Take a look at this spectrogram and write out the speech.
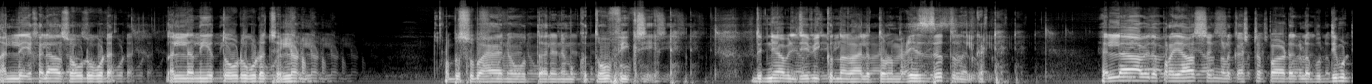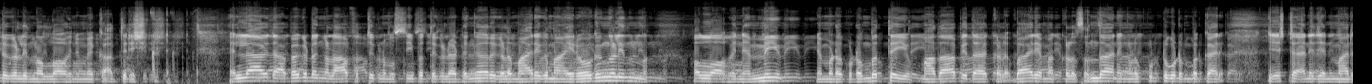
നല്ല ഇഹലാസോടുകൂടെ നല്ല നീയത്തോടുകൂടെ ചൊല്ലണം. റബ്ബ് സുബ്ഹാനഹു നമുക്ക് തോഫീക്ക് ചെയ്യട്ടെ. ദുന്യാവിൽ ജീവിക്കുന്ന കാലത്തോളം ഇസ്സത്ത് നൽകട്ടെ. എല്ലാവിധ പ്രയാസങ്ങൾ കഷ്ടപ്പാടുകൾ ബുദ്ധിമുട്ടുകൾ ഇന്ന് അള്ളാഹു നമ്മെ കാത്തിരക്ഷിക്കട്ടെ. എല്ലാവിധ അപകടങ്ങൾ ആപത്തുകൾ മുസീബത്തുകൾ അടങ്ങേറുകൾ മാരകമായ രോഗങ്ങളിൽ നിന്ന് അള്ളാഹു നമ്മയും നമ്മുടെ കുടുംബത്തെയും മാതാപിതാക്കൾ ഭാര്യ മക്കൾ സന്താനങ്ങൾ കൂട്ടുകുടുംബക്കാർ ജ്യേഷ്ഠ അനുജന്മാർ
